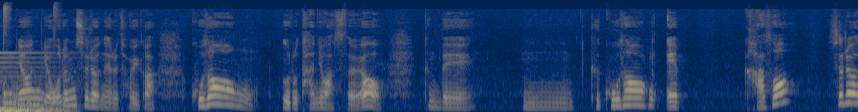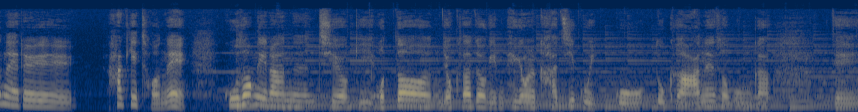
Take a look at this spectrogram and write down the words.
작년 여름 수련회를 저희가 고성으로 다녀왔어요. 근데 음, 그 고성에 가서 수련회를 하기 전에 고성이라는 지역이 어떤 역사적인 배경을 가지고 있고 또 그 안에서 뭔가 이제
